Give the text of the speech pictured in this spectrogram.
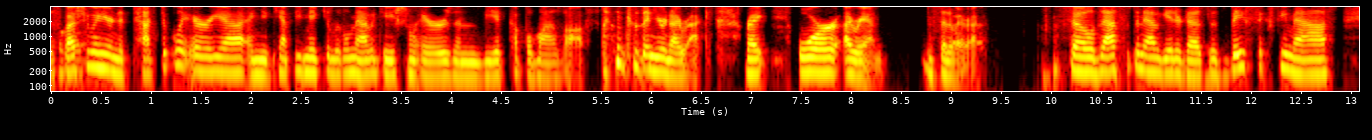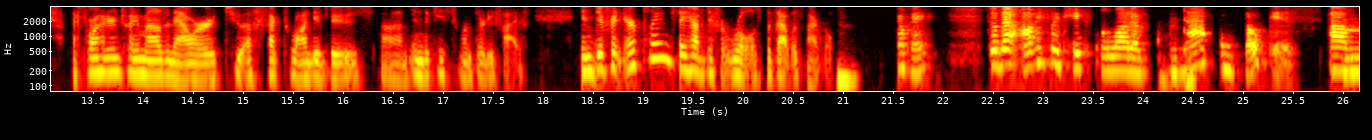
especially okay. when you're in a tactical area and you can't be making little navigational errors and be a couple miles off because then you're in Iraq, right? Or Iran instead of Iraq. So that's what the navigator does. So it's base 60 math at 420 miles an hour to affect rendezvous um, in the KC 135. In different airplanes, they have different roles, but that was my role. Okay. So that obviously takes a lot of math and focus. Um, mm-hmm.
